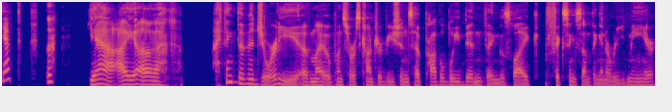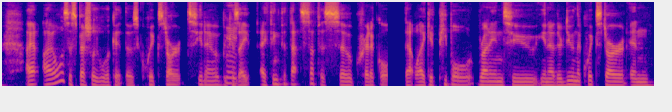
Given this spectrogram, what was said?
yeah. Yeah, I uh I think the majority of my open source contributions have probably been things like fixing something in a README or I, I always especially look at those quick starts, you know, because I, I think that that stuff is so critical that like if people run into, you know, they're doing the quick start and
